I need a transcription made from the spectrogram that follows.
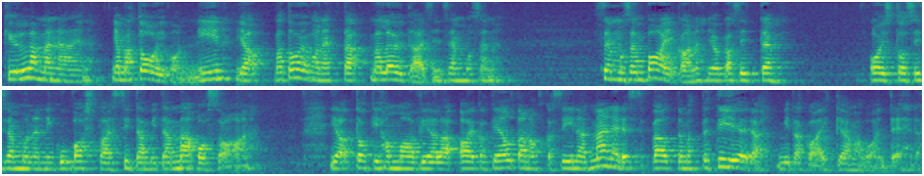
Kyllä mä näen ja mä toivon niin ja mä toivon, että mä löytäisin semmoisen semmoisen paikan, joka sitten olisi tosi semmoinen niin kuin vastaisi sitä, mitä mä osaan. Ja tokihan mä oon vielä aika keltanokka siinä, että mä en edes välttämättä tiedä, mitä kaikkea mä voin tehdä.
